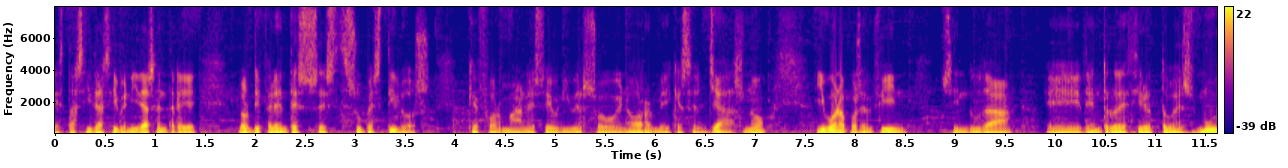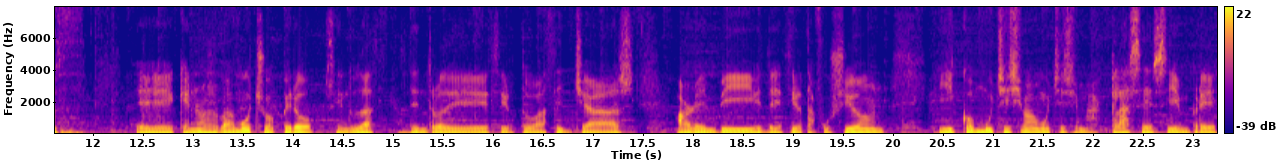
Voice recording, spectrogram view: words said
Estas idas y venidas entre los diferentes subestilos que forman ese universo enorme que es el jazz, ¿no? Y bueno, pues en fin, sin duda, eh, dentro de cierto smooth, eh, que no nos va mucho, pero sin duda dentro de cierto acid jazz, RB, de cierta fusión y con muchísima, muchísima clase siempre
